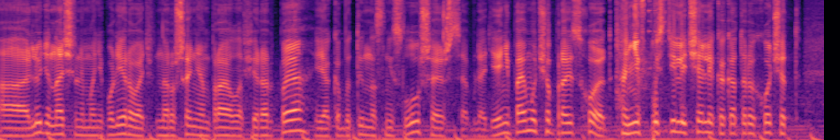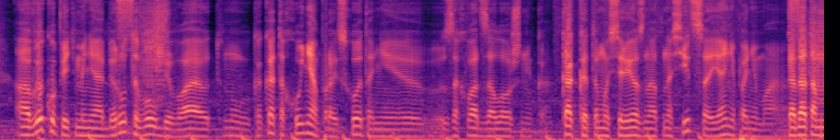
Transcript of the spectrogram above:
а, люди начали манипулировать нарушением правил ФРРП, якобы ты нас не слушаешься, блядь. Я не пойму, что происходит. Они впустили челика, который хочет а, выкупить меня, берут его, убивают. Ну, какая-то хуйня происходит, а не захват заложника. Как к этому серьезно относиться, я не понимаю. Когда там,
